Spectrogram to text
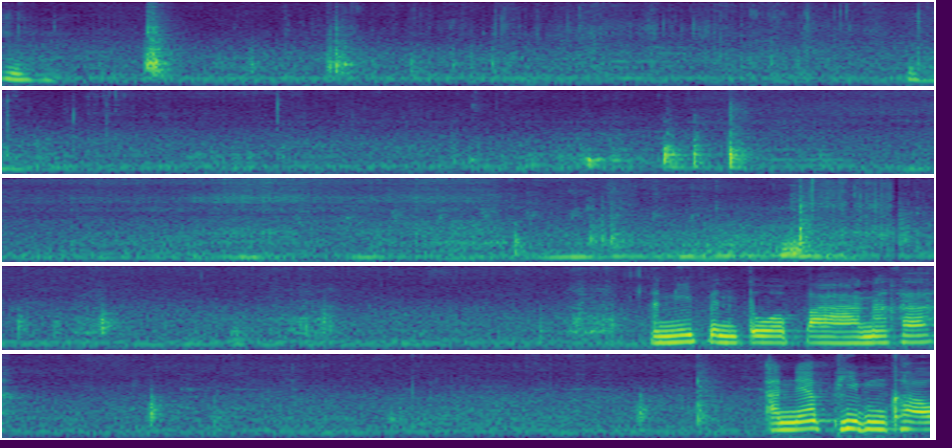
อั อันนี้เป็นตัวปลานะคะ อันนี้พิมพ์เขา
